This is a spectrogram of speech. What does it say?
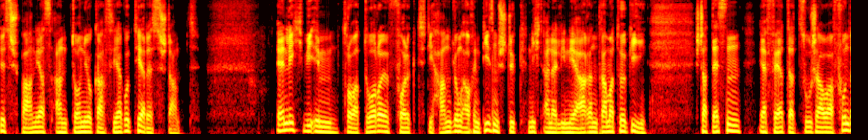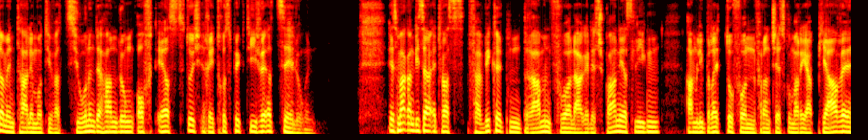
des Spaniers Antonio García Gutiérrez stammt. Ähnlich wie im Trovatore folgt die Handlung auch in diesem Stück nicht einer linearen Dramaturgie. Stattdessen erfährt der Zuschauer fundamentale Motivationen der Handlung oft erst durch retrospektive Erzählungen. Es mag an dieser etwas verwickelten Dramenvorlage des Spaniers liegen, am Libretto von Francesco Maria Piave,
